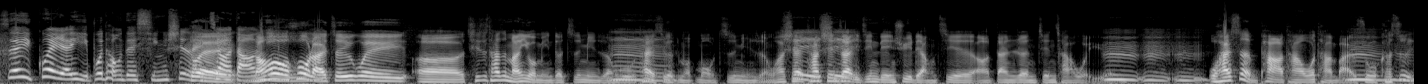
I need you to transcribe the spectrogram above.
所以贵人以不同的形式来教导你。然后后来这一位，呃，其实他是蛮有名的知名人物，嗯、他也是个什么某知名人物。他现在他现在已经连续两届啊担任监察委员。嗯嗯嗯，嗯嗯我还是很怕他，我坦白说，嗯、可是。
